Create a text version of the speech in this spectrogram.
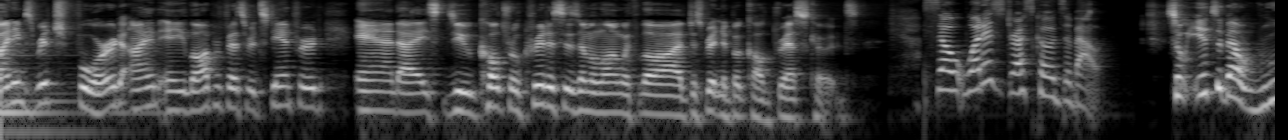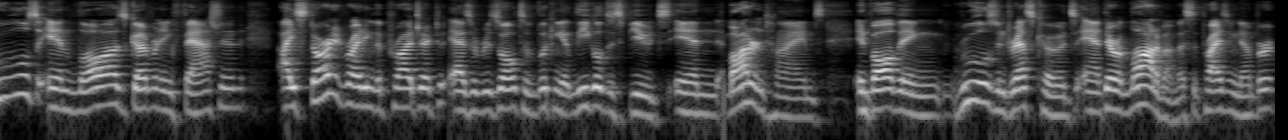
My name's Rich Ford. I'm a law professor at Stanford, and I do cultural criticism along with law. I've just written a book called Dress Codes. So, what is Dress Codes about? So, it's about rules and laws governing fashion I started writing the project as a result of looking at legal disputes in modern times involving rules and dress codes, and there are a lot of them, a surprising number.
